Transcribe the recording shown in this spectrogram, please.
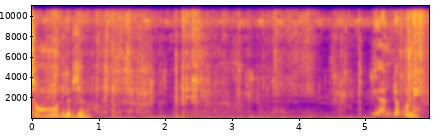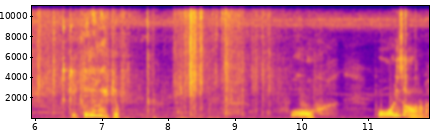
ചോട്ടി അടിച്ചേക്കണം എന്റെ പൊന്നെ കിട്ടില്ല ഐറ്റം ഓ പോളി സാധനടാ.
